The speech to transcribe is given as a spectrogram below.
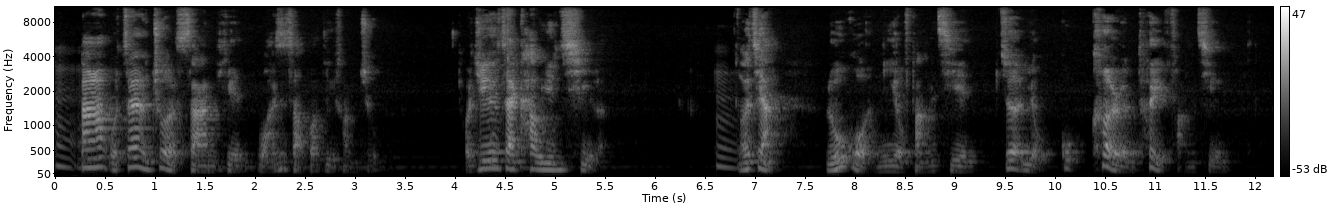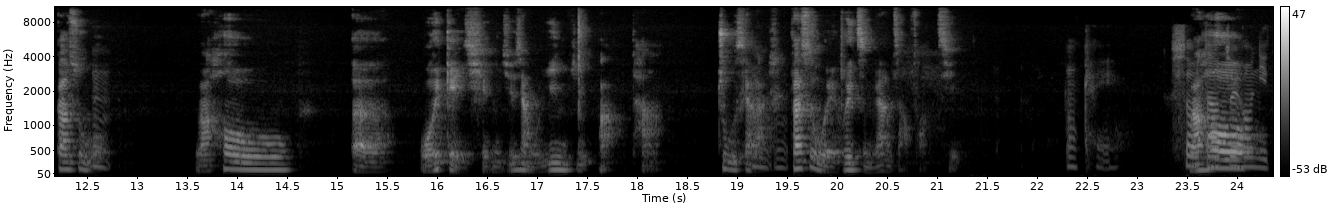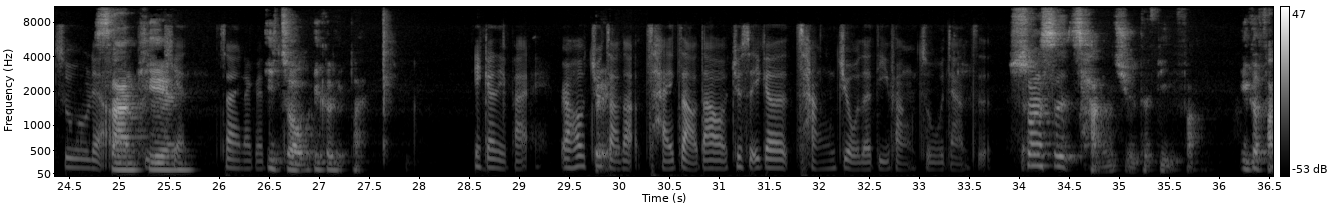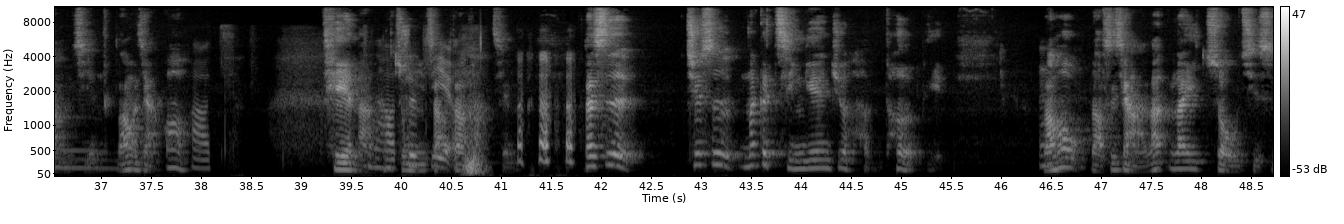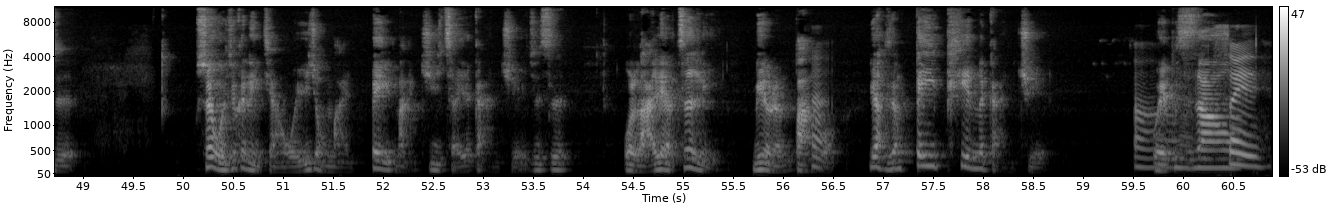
嗯嗯。当然，我这样做了三天，我还是找不到地方住，我就是在靠运气了。嗯。我讲，如果你有房间，就有顾客人退房间，告诉我，嗯。然后呃，我会给钱，你就想我愿意把它住下来，但是我也会怎么样找房间。，OK，收然后到最后你住了三天天在那个一周一个礼拜，一个礼拜，然后就找到才找到就是一个长久的地方住这样子。算是长久的地方。一个房间，嗯。然后我讲哦，好，天哪，真的好我终于找到房间了。但是就是那个经验就很特别。然后老实讲啊，那那一周其实，所以我就跟你讲，我有一种买被买居贼的感觉，就是我来了这里，没有人帮我，又好像被骗的感觉。嗯，我也不知道所以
